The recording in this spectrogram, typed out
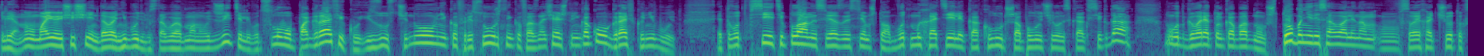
Илья, ну, мое ощущение, давай не будем с тобой обманывать жителей. Вот слово по графику из уст чиновников, ресурсников означает, что никакого графика не будет. Это вот все эти планы связаны с тем, что а вот мы хотели как лучше, а получилось как всегда. Ну, вот говорят только об одном. Что бы ни рисовали нам в своих отчетах, в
